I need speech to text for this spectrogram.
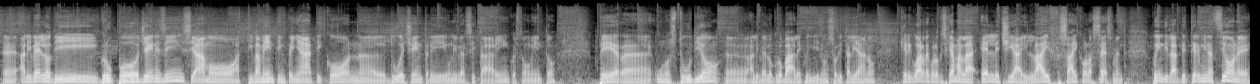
Eh, a livello di gruppo Genesi siamo attivamente impegnati con eh, due centri universitari in questo momento per eh, uno studio eh, a livello globale, quindi non solo italiano, che riguarda quello che si chiama la LCI, Life Cycle Assessment, quindi la determinazione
